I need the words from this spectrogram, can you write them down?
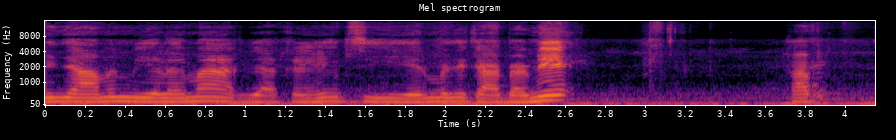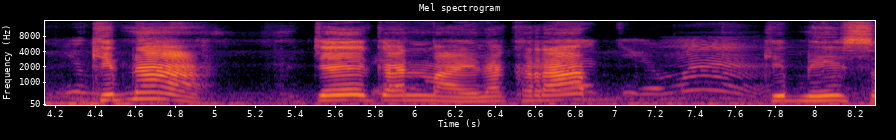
วิญญาณไม่มีอะไรมาก อยากให้เอฟซีเห็นบรรยากาศแบบนี้ ครับ คลิปหน้า เจอกันใหม่นะครับ คลิปนี้ส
